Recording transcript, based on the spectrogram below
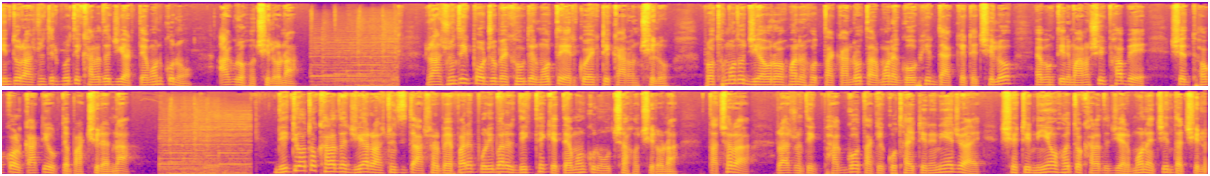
কিন্তু রাজনীতির প্রতি খালেদা জিয়ার তেমন কোনো আগ্রহ ছিল না। রাজনৈতিক পর্যবেক্ষকদের মধ্যে এর কয়েকটি কারণ ছিল। প্রথমত, জিয়াউর রহমানের হত্যাকাণ্ড তার মনে গভীর দাগ কেটেছিল এবং তিনি মানসিকভাবে সে ধকল কাটিয়ে উঠতে পারছিলেন না। দ্বিতীয়ত, খালেদা জিয়ার রাজনীতিতে আসার ব্যাপারে পরিবারের দিক থেকে তেমন কোনো উৎসাহ ছিল না। তাছাড়া, রাজনৈতিক ভাগ্য তাকে কোথায় টেনে নিয়ে যায় সেটি নিয়েও হয়তো খালেদা জিয়ার মনে চিন্তা ছিল।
